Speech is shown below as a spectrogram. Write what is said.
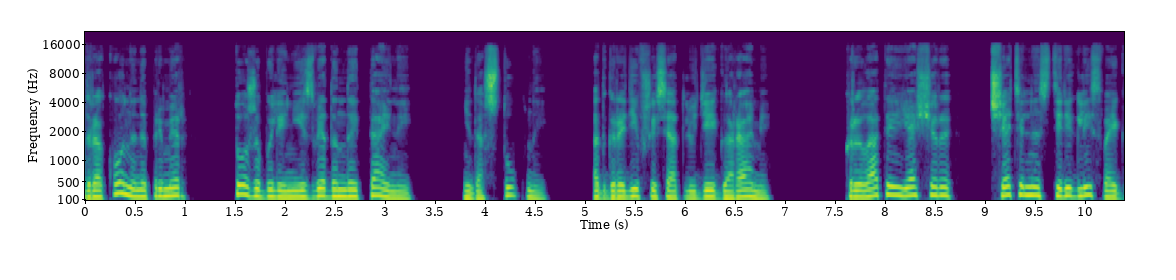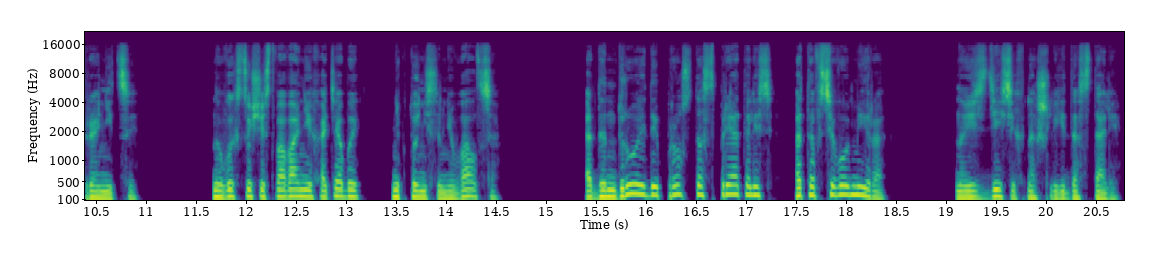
Драконы, например, тоже были неизведанной тайной, недоступной, отгородившейся от людей горами. Крылатые ящеры тщательно стерегли свои границы, но в их существовании хотя бы никто не сомневался а дендроиды просто спрятались ото всего мира, но и здесь их нашли и достали.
